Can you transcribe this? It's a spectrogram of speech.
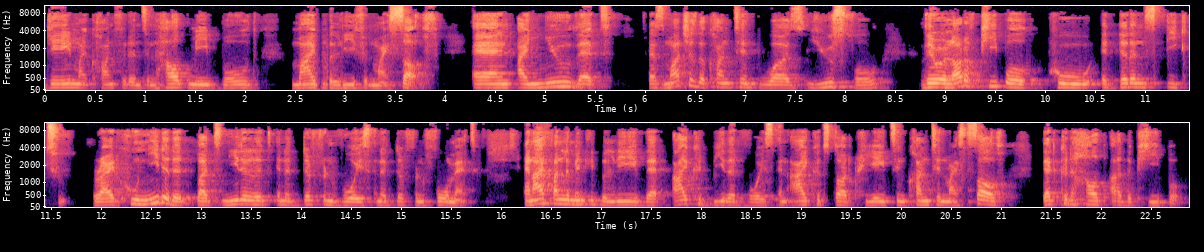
gain my confidence and helped me build my belief in myself. And I knew that as much as the content was useful, there were a lot of people who it didn't speak to, right? Who needed it, but needed it in a different voice, in a different format. And I fundamentally believe that I could be that voice and I could start creating content myself that could help other people.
